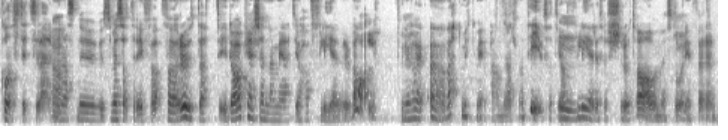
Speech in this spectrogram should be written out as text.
Konstigt sådär. Ja. Medan nu, som jag sa till dig för, förut, att idag kan jag känna mer att jag har fler val. För nu har jag övat mycket mer på andra alternativ så att jag har Mm. fler resurser att ta av om jag står inför en,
